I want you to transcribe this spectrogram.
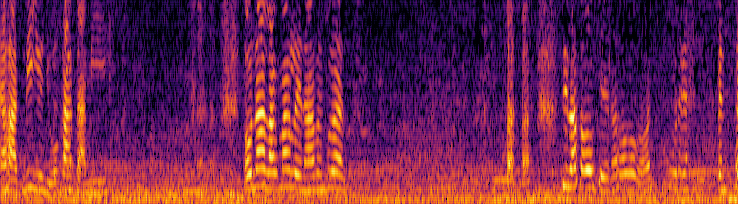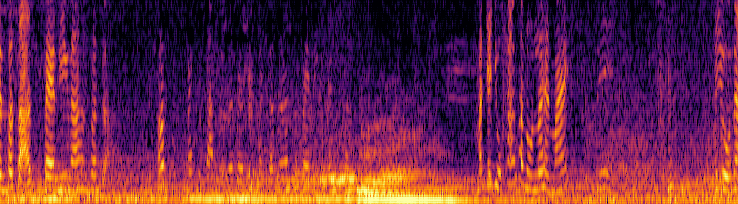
นะคะนี่ยืนอยู่ข้างๆสามีเขาน่ารักมากเลยนะเพื่อนๆที่รักเขาโอเคนะเขาก็แบบว่าพูดได้เป็นเป็นภาษาสเปนิกนะเพื่อนๆจ๋าเอ้ยเม็กซิกันหรืออะไรแบบนี้เหมือนกันนะสเปนิกกับเม็กซิกันมันจะอยู่ข้างถนนเลยเห็นไหม นี่อยู่ใน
